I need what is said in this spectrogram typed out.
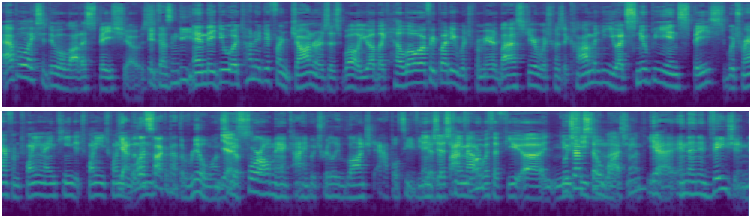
Apple likes to do a lot of space shows. It does indeed. And they do a ton of different genres as well. You had like Hello Everybody, which premiered last year, which was a comedy. You had Snoopy in Space, which ran from 2019 to 2021. yeah, but let's talk about the real ones. You have For All Mankind, which really launched Apple TV And just a came out with a few uh, new which I'm still watching. month. Yeah, and then Invasion,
